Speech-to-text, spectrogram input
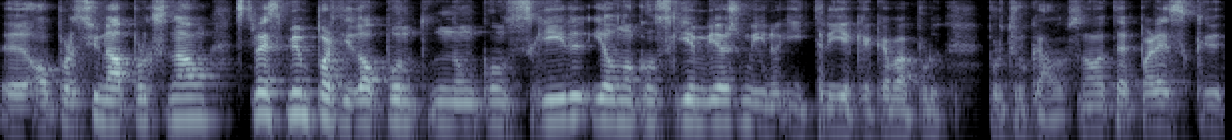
uh, operacional, porque senão, se tivesse mesmo partido ao ponto de não conseguir, ele não conseguia mesmo e, e teria que acabar por, por trocá-lo. Senão até parece que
